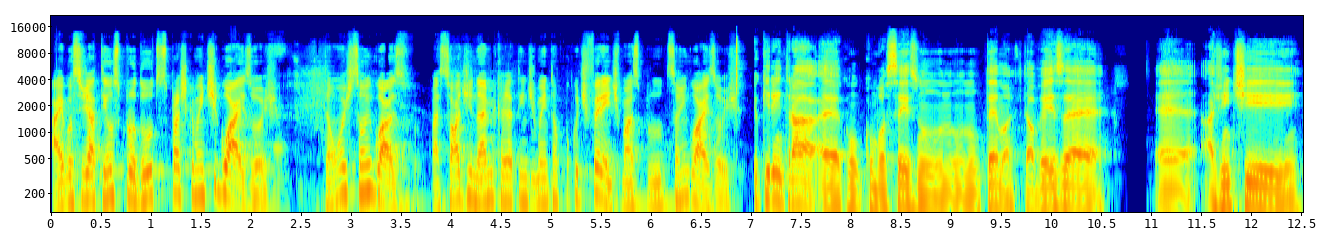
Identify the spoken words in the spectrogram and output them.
aí você já tem os produtos praticamente iguais hoje. É. Então hoje são iguais, mas só a dinâmica de atendimento é um pouco diferente, mas os produtos são iguais hoje. Eu queria entrar é, com, com vocês num, num, num, tema que talvez é, é a gente.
